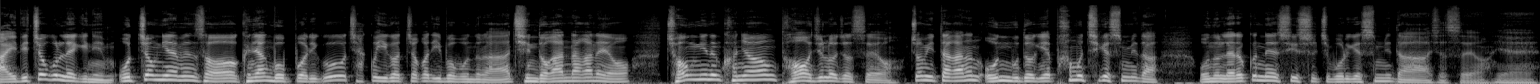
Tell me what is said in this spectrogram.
아이디 쪼글레기님, 옷 정리하면서 그냥 못 버리고 자꾸 이것저것 입어보느라 진도가 안 나가네요. 정리는 커녕 더 어질러졌어요. 좀 이따가는 옷 무더기에 파묻히겠습니다. 오늘 내로 끝낼 수 있을지 모르겠습니다. 하셨어요. 예.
